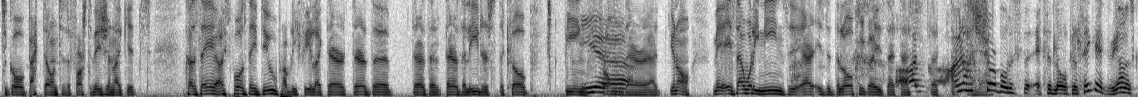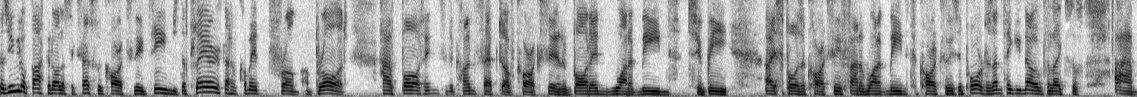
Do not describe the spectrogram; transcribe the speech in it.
to go back down to the first division. Like it's because they, I suppose, they do probably feel like they're they're the they're the they're the leaders of the club, being Yeah. from there. Uh, you know, is that what he means? Or Is it the local guys that that? I'm, that, that I'm not sure on? about it's, the, it's a local thing, to be honest, because you look back at all the successful Cork City teams, the players that have come in from abroad have bought into the concept of Cork City and have bought in what it means to be, I suppose, a Cork City fan and what it means to Cork City supporters. I'm thinking now of the likes of um,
